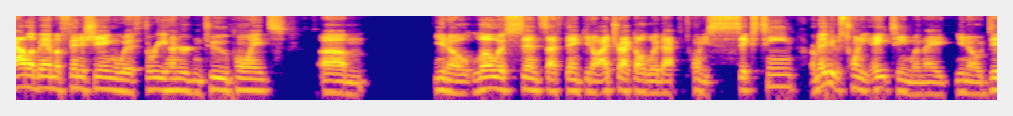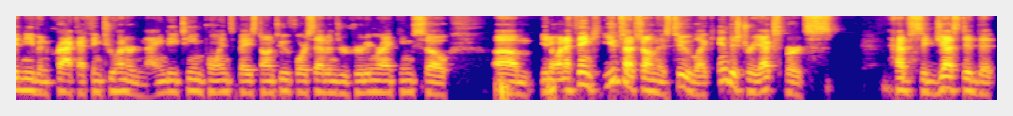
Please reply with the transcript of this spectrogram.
Alabama finishing with 302 points. Um, you know, lowest since I think, you know, I tracked all the way back to 2016 or maybe it was 2018 when they, you know, didn't even crack, I think 290 team points based on 247's recruiting rankings. So, um, you know, and I think you touched on this too. Like industry experts have suggested that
